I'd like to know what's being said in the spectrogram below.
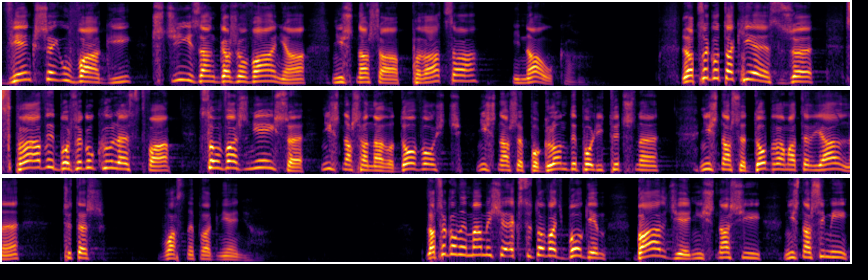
większej uwagi, czci i zaangażowania niż nasza praca i nauka? Dlaczego tak jest, że sprawy Bożego Królestwa są ważniejsze niż nasza narodowość, niż nasze poglądy polityczne, niż nasze dobra materialne, czy też własne pragnienia. Dlaczego my mamy się ekscytować Bogiem bardziej niż, nasi, niż naszymi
